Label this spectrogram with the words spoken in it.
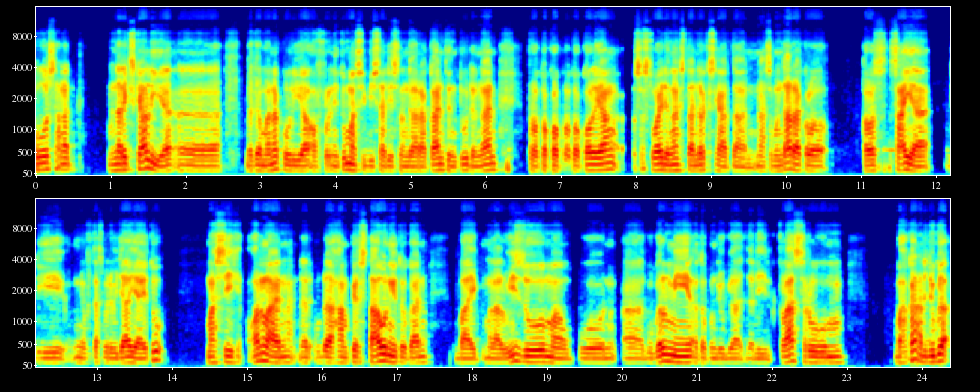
Oh, sangat Menarik sekali ya, eh, bagaimana kuliah offline itu masih bisa diselenggarakan tentu dengan protokol-protokol yang sesuai dengan standar kesehatan. Nah, sementara kalau kalau saya di Universitas Brawijaya itu masih online dan udah hampir setahun gitu kan, baik melalui Zoom maupun uh, Google Meet ataupun juga dari Classroom, bahkan ada juga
